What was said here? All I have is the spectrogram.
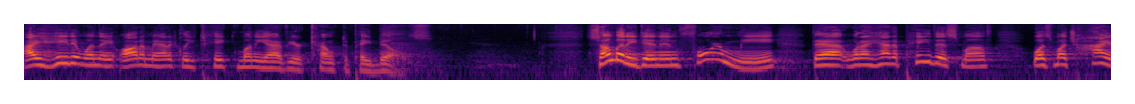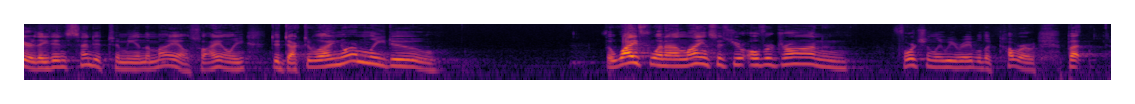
I hate it when they automatically take money out of your account to pay bills. Somebody didn't inform me that what I had to pay this month was much higher. They didn't send it to me in the mail, so I only deducted what I normally do. The wife went online and says, You're overdrawn, and fortunately we were able to cover it. But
